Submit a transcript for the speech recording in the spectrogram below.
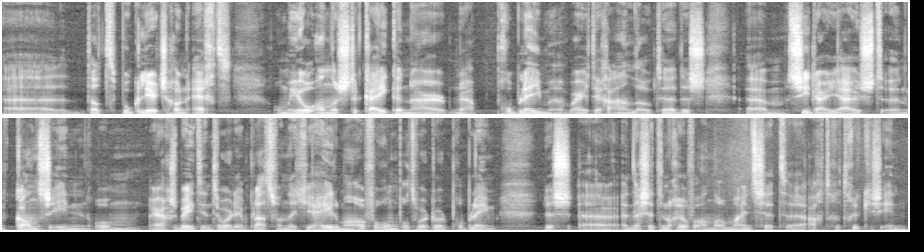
eh, dat boek leert je gewoon echt om heel anders te kijken naar nou, problemen waar je tegenaan loopt. Hè. Dus ehm, zie daar juist een kans in om ergens beter in te worden in plaats van dat je helemaal overrompeld wordt door het probleem. Dus, eh, en daar zitten nog heel veel andere mindset-achtige trucjes in.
